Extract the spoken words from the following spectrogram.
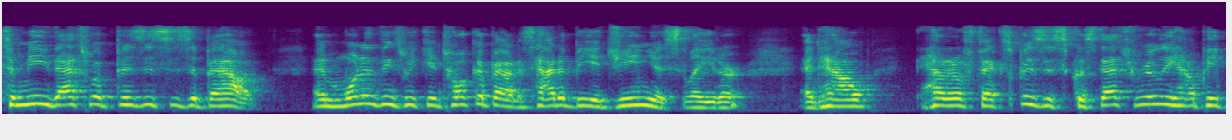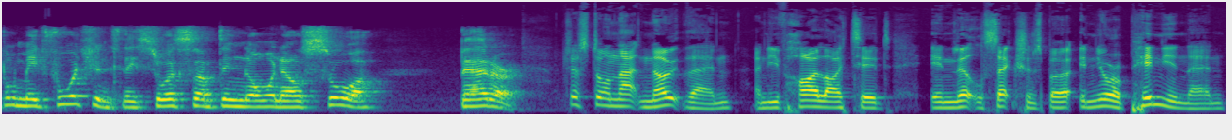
To me, that's what business is about. And one of the things we can talk about is how to be a genius later and how how it affects business because that's really how people made fortunes. They saw something no one else saw better. Just on that note, then, and you've highlighted in little sections, but in your opinion, then,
